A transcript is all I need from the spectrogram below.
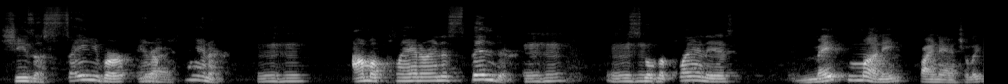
She's a saver and right. a planner. Mm-hmm. I'm a planner and a spender. Mm-hmm. mm-hmm. So the plan is make money financially,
